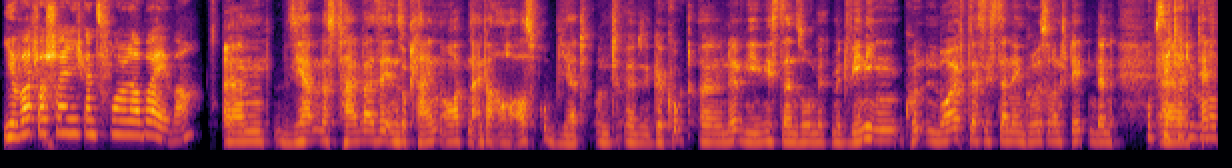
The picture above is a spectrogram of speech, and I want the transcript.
Ihr wart wahrscheinlich ganz vorne dabei, wa? Ähm, sie haben das teilweise in so kleinen Orten einfach auch ausprobiert und äh, geguckt, äh, ne, wie es dann so mit, mit wenigen Kunden läuft, dass sie es dann in größeren Städten dann äh, te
